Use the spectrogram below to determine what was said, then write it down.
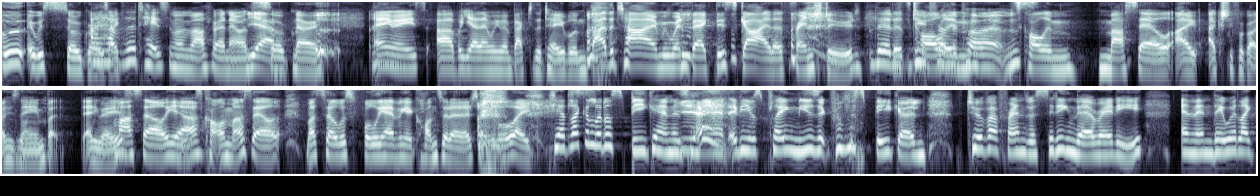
it was so gross. I gross. have Like the taste in my mouth right now. It's Yeah, so no. Anyways, uh, but yeah, then we went back to the table, and by the time we went back, this guy, the French dude, The let's dude call from the him, poems. let's call him Marcel. I actually forgot his name, but anyways, Marcel, yeah. let's call him Marcel. Marcel was fully having a concert at a table, like He had like a little speaker in his Yeah. hand and he was playing music from the speaker. And two of our friends were sitting there ready. And then they were like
